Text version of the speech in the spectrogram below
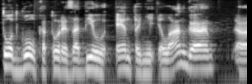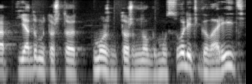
тот гол, который забил Энтони Эланга, э, я думаю, то, что можно тоже много мусолить, говорить.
